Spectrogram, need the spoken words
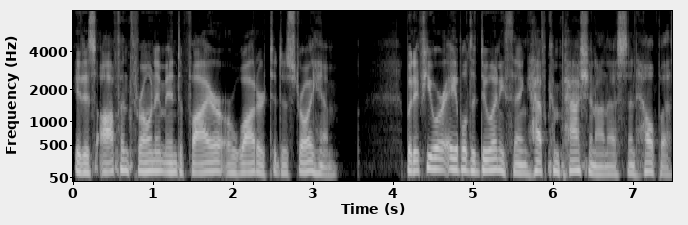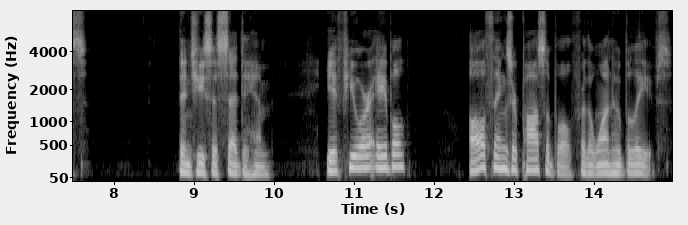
It has often thrown him into fire or water to destroy him. But if you are able to do anything, have compassion on us and help us. Then Jesus said to him, If you are able, all things are possible for the one who believes.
